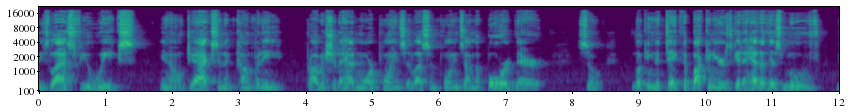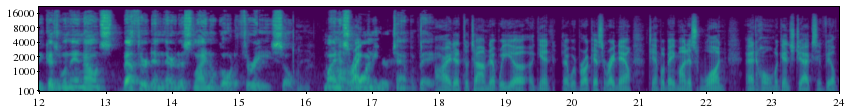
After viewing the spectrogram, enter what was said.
these last few weeks. You know, Jackson and company probably should have had more points and less than points on the board there. So, looking to take the Buccaneers, get ahead of this move because when they announce Beathard in there, this line will go to three. So minus right. one here, Tampa Bay. All right, at the time that we uh, again that we're broadcasting right now, Tampa Bay minus one at home against Jacksonville.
